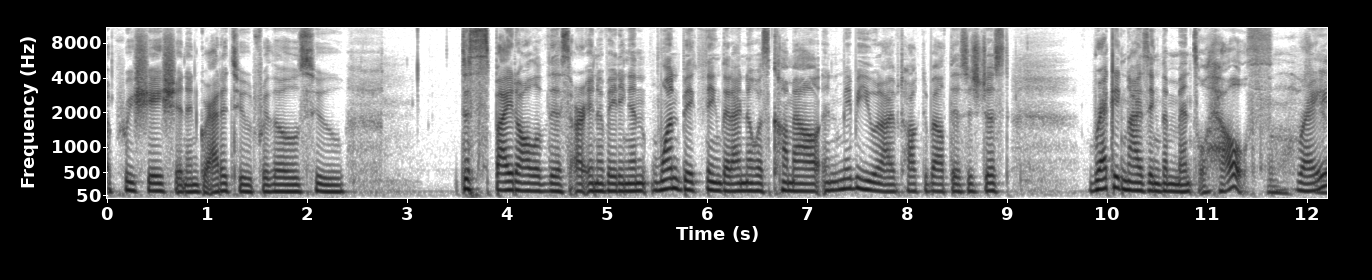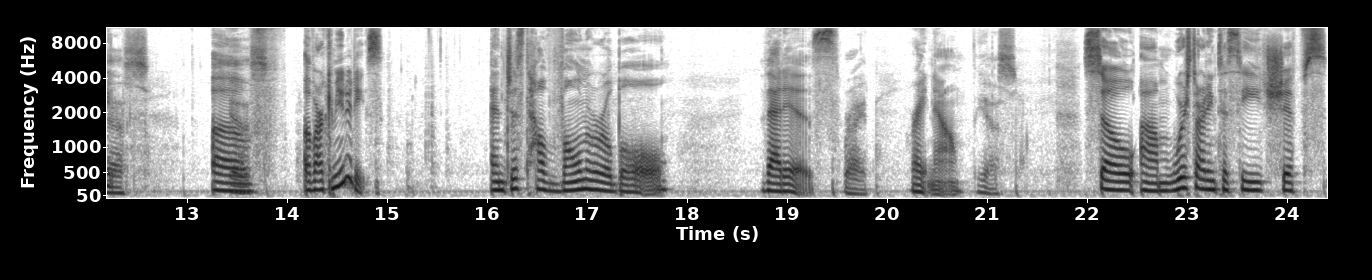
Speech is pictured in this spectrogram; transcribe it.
appreciation and gratitude for those who despite all of this, are innovating. And one big thing that I know has come out, and maybe you and I have talked about this, is just recognizing the mental health, right, Yes. of yes. of our communities, and just how vulnerable that is Right. right now. Yes. So um, we're starting to see shifts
